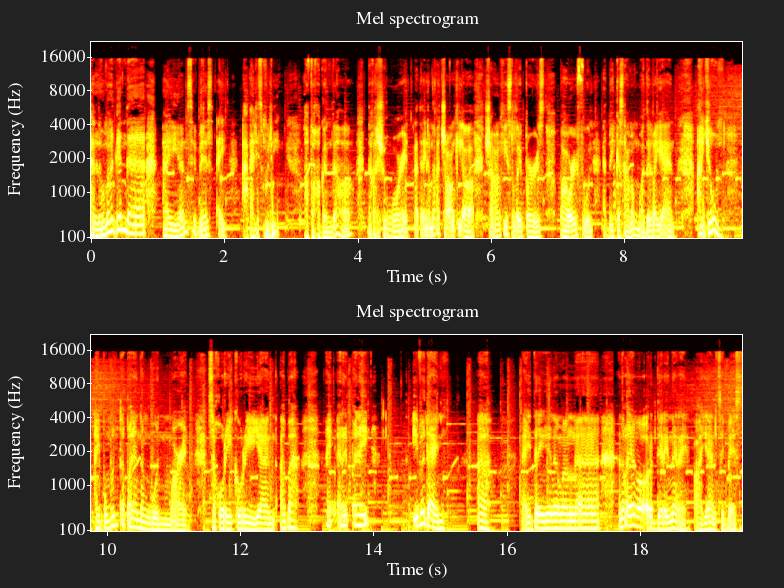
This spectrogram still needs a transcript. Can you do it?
Hello mga ganda! Ayan si Best ay aalis muli. Apakaganda ha. Naka-short at ayun naka-chunky oh. Chunky slippers, powerful at may kasamang model pa yan. Ayun! Ay pumunta pala ng Walmart sa Korea-Korean. Aba, ay ari pala iba din. Ah, ay tayo namang ah, ano kaya ko orderin na rin. Ayan si Best.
